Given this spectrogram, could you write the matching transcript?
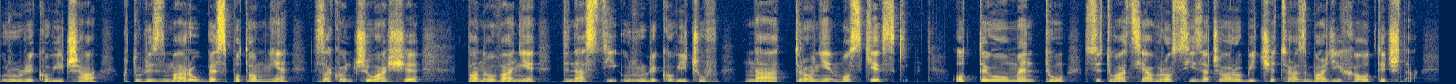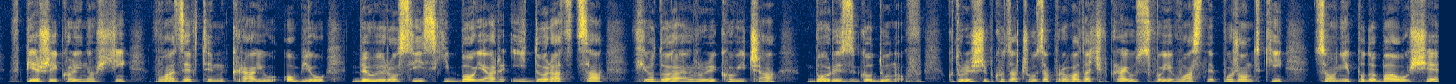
Rurykowicza, który zmarł bezpotomnie, zakończyła się panowanie dynastii Rurykowiczów na tronie moskiewskim. Od tego momentu sytuacja w Rosji zaczęła robić się coraz bardziej chaotyczna. W pierwszej kolejności władzę w tym kraju objął były rosyjski bojar i doradca Fiodora Rurykowicza Borys Godunow, który szybko zaczął zaprowadzać w kraju swoje własne porządki, co nie podobało się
